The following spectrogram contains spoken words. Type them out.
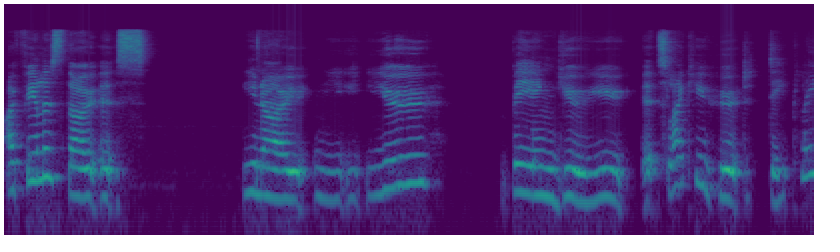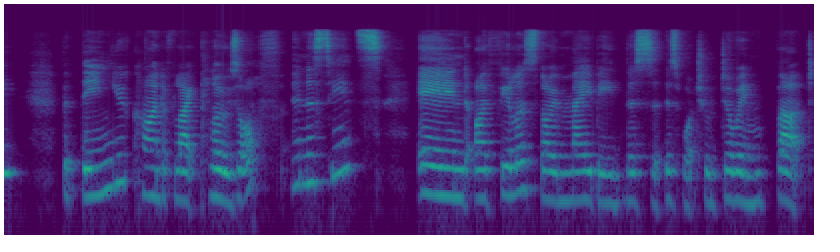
I feel as though it's, you know, you being you, you, it's like you hurt deeply but then you kind of like close off in a sense. And I feel as though maybe this is what you're doing but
